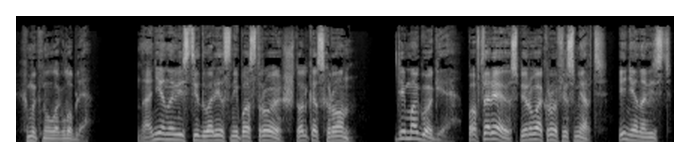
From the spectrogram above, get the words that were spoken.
— хмыкнула Глобля. «На ненависти дворец не построишь, только схрон. Демагогия. Повторяю, сперва кровь и смерть, и ненависть,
